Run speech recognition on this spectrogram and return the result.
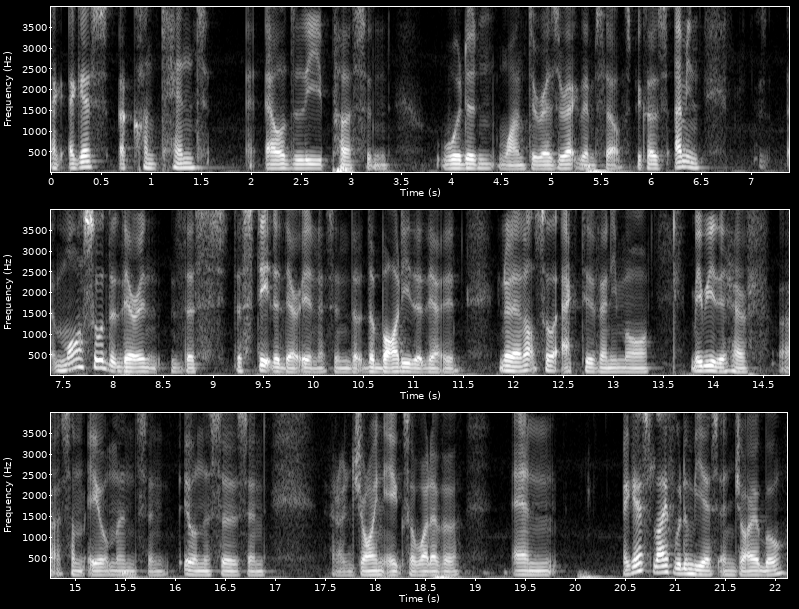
I, I guess a content elderly person wouldn't want to resurrect themselves because I mean more so that they're in the the state that they're in, as in the, the body that they're in. You know, they're not so active anymore. Maybe they have uh, some ailments and illnesses and I don't know, joint aches or whatever. And I guess life wouldn't be as enjoyable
